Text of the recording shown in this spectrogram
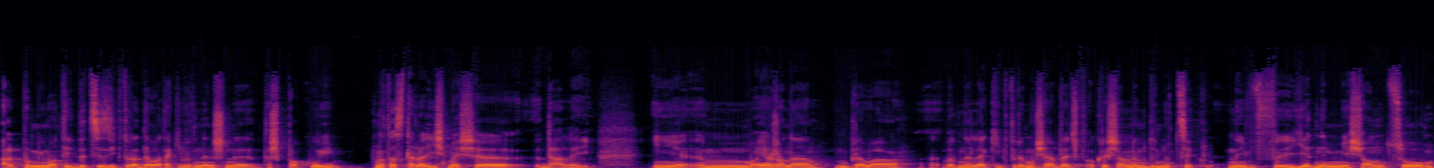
Ale pomimo tej decyzji, która dała taki wewnętrzny też pokój, no to staraliśmy się dalej. I moja żona brała pewne leki, które musiała brać w określonym dniu cyklu. No i w jednym miesiącu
